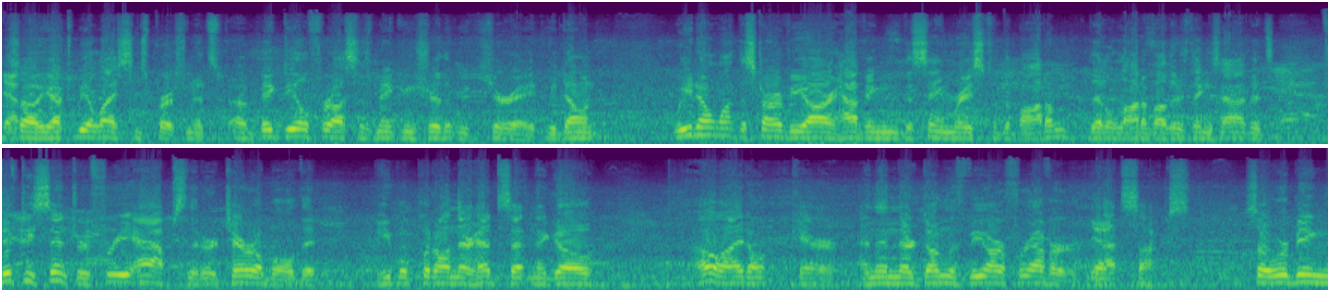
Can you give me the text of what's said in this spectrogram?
Yep. So you have to be a licensed person. It's a big deal for us is making sure that we curate. We don't we don't want the Star VR having the same race to the bottom that a lot of other things have. It's 50 cent or free apps that are terrible that people put on their headset and they go, "Oh, I don't care," and then they're done with VR forever. And Yeah. that sucks. So we're being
